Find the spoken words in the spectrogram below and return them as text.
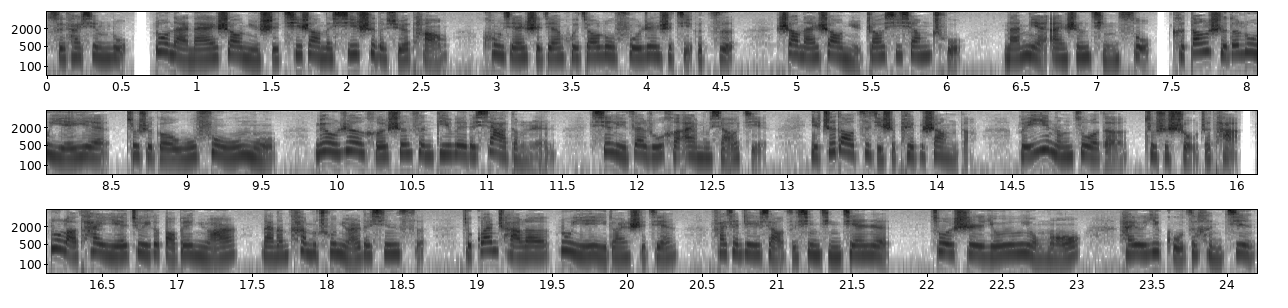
随他姓陆。陆奶奶少女时期上的西式的学堂，空闲时间会教陆父认识几个字。少男少女朝夕相处，难免暗生情愫。可当时的陆爷爷就是个无父无母、没有任何身份地位的下等人，心里再如何爱慕小姐，也知道自己是配不上的。唯一能做的就是守着他。陆老太爷就一个宝贝女儿，哪能看不出女儿的心思？就观察了陆爷爷一段时间，发现这个小子性情坚韧，做事有勇有谋，还有一股子狠劲，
